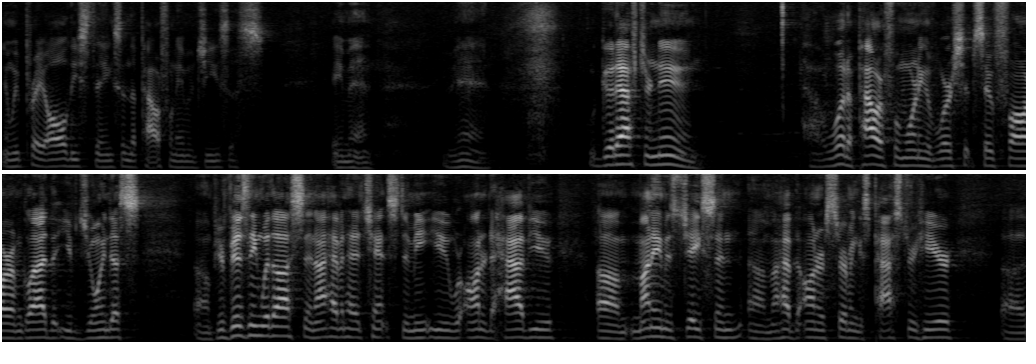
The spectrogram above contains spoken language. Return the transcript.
And we pray all these things in the powerful name of Jesus. Amen. Amen. Well, good afternoon. Uh, what a powerful morning of worship so far. I'm glad that you've joined us. Um, if you're visiting with us and I haven't had a chance to meet you, we're honored to have you. Um, my name is Jason. Um, I have the honor of serving as pastor here. Uh,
